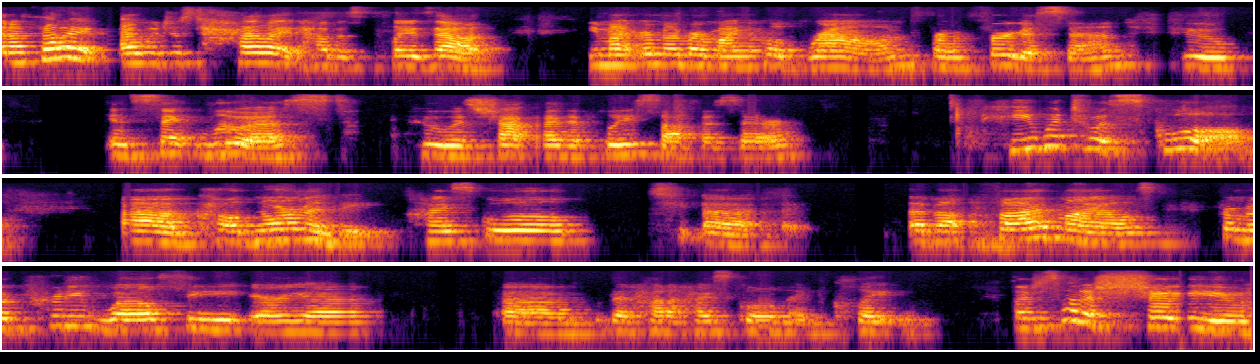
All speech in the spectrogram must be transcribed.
And I thought I, I would just highlight how this plays out. You might remember Michael Brown from Ferguson, who in St. Louis, who was shot by the police officer. He went to a school um, called Normandy High School, uh, about five miles from a pretty wealthy area um, that had a high school named Clayton. I just want to show you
